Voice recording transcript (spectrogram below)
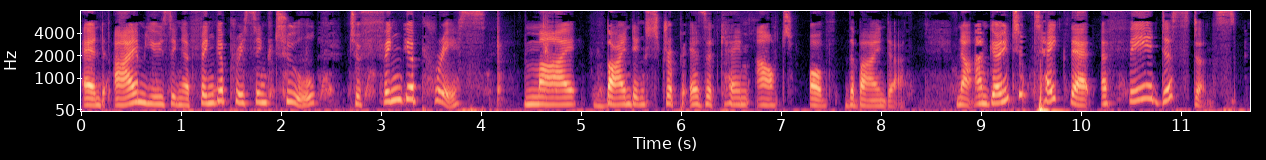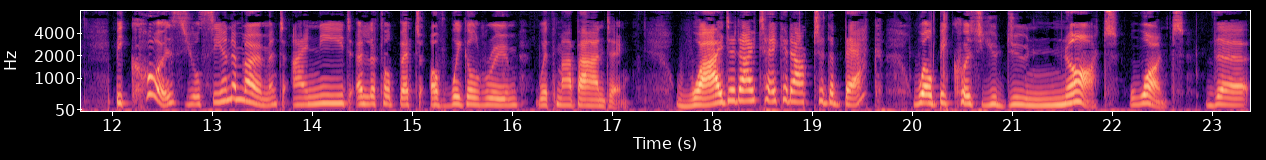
and I'm using a finger pressing tool to finger press my binding strip as it came out of the binder. Now I'm going to take that a fair distance because you'll see in a moment I need a little bit of wiggle room with my binding. Why did I take it out to the back? Well, because you do not want the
